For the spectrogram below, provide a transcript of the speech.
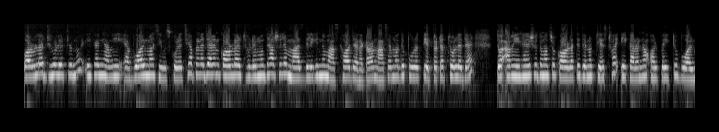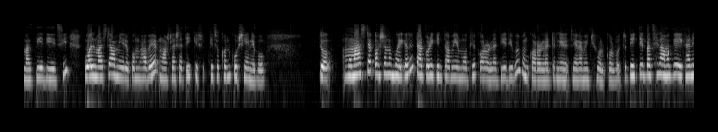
করলার ঝোলের জন্য এখানে আমি বোয়াল মাছ ইউজ করেছি। আপনারা জানেন করলার ঝোলের মধ্যে আসলে মাছ দিলে কিন্তু মাছ খাওয়া যায় না, কারণ মাছের মধ্যে পুরো তেতোটা চলে যায়। তো আমি এখানে শুধুমাত্র করলাতে যেন টেস্ট হয়, এই কারণে অল্প একটু বোয়াল মাছ দিয়ে দিয়েছি। বোয়াল মাছটা আমি এরকমভাবে মশলার সাথে কিছু- কিছুক্ষণ কষিয়ে নেব। তো মাছটা কষানো হয়ে গেলে তারপরে কিন্তু আমি এর মধ্যে করলা দিয়ে দিব এবং করলাটা নেড়ে আমি ঝোল করব। তো দেখতেই পাচ্ছেন আমাকে এখানে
